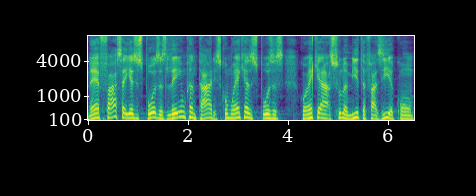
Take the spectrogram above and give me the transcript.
né? Faça aí as esposas leiam cantares, como é que as esposas, como é que a Sulamita fazia com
